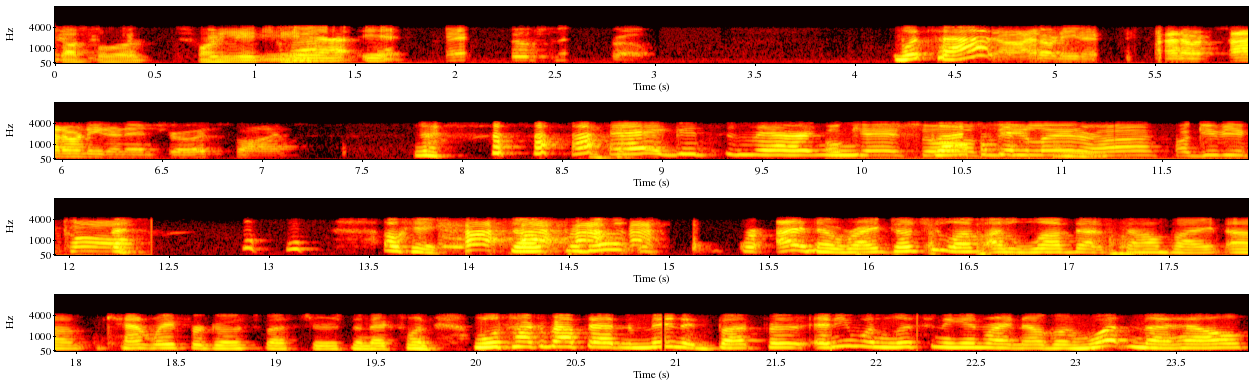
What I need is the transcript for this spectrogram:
shuffle of 2018. Yeah, yeah. And there's an intro. What's that? No, I don't need it. I don't. I don't need an intro. It's fine. hey, good Samaritan. Okay, so Glad I'll see you later, huh? I'll give you a call. okay, so for those, for, I know, right? Don't you love? I love that soundbite. Um, can't wait for Ghostbusters, the next one. We'll talk about that in a minute. But for anyone listening in right now, going, "What in the hell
